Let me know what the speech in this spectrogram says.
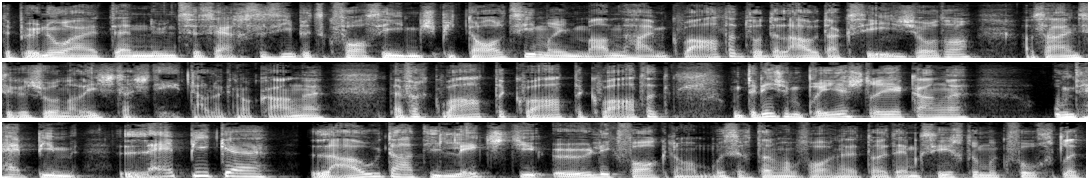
der Benoit hat dann 1976 vor seinem Spitalzimmer in Mannheim gewartet, wo der Lauda war, oder? Als einziger Journalist, der steht alle noch gegangen. Der hat einfach gewartet, gewartet, gewartet. Und dann ist ein Priester gegangen und hat beim lebigen Lauda die letzte Ölung vorgenommen. Muss ich dann mal vorne, hat da in dem Gesicht rumgefuchtelt.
